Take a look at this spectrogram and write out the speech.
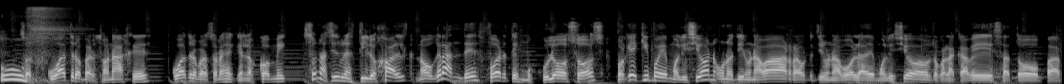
Uf, Son cuatro personajes, cuatro personajes que en los cómics son así de un estilo Hulk, ¿no? Grandes, fuertes, musculosos. Porque hay equipo de demolición, uno tiene una barra, otro tiene una bola de demolición, otro con la cabeza, topa.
